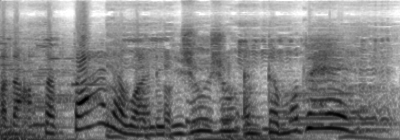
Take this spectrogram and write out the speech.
لقد عثرت على والد جوجو. أنت مذهل.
